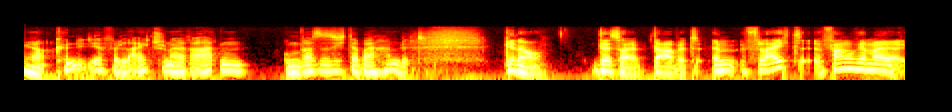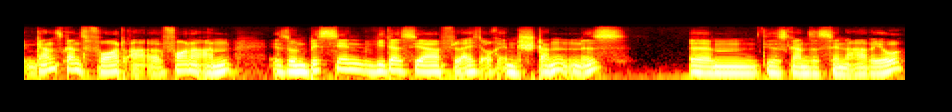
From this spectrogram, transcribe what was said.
Ja. könntet ihr vielleicht schon erraten, um was es sich dabei handelt. Genau. Deshalb, David, ähm, vielleicht fangen wir mal ganz, ganz fort, äh, vorne an, so ein bisschen, wie das ja vielleicht auch entstanden ist, ähm, dieses ganze Szenario.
